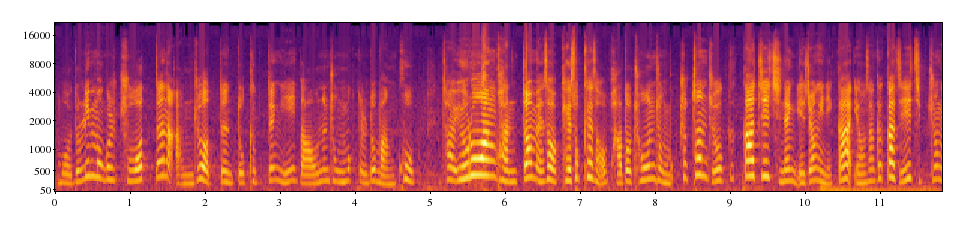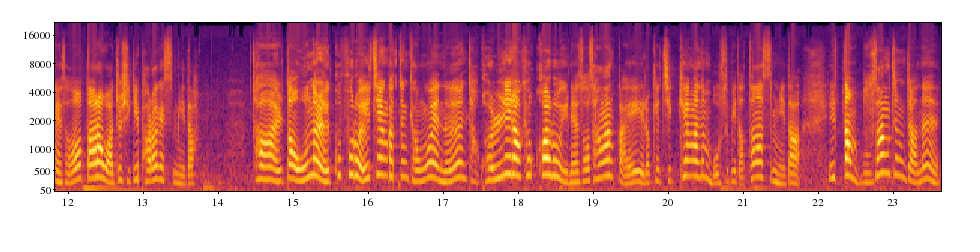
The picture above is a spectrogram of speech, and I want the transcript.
뭐 눌림목을 주었든 안 주었든 또 급등이 나오는 종목들도 많고 자 이러한 관점에서 계속해서 봐도 좋은 종목 추천주 끝까지 진행 예정이니까 영상 끝까지 집중해서 따라와 주시기 바라겠습니다. 자, 일단 오늘 에코프로 HN 같은 경우에는 자, 권리락 효과로 인해서 상한가에 이렇게 직행하는 모습이 나타났습니다. 일단 무상증자는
